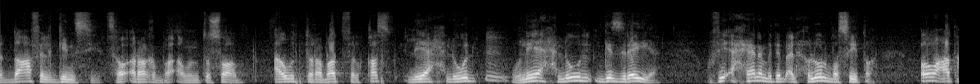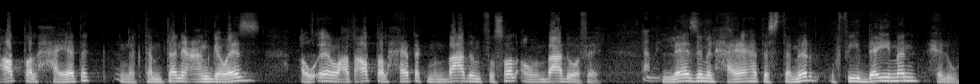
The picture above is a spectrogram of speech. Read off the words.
الضعف الجنسي سواء رغبة أو انتصاب أو اضطرابات في القصف ليها حلول. وليها حلول جذرية. وفي أحيانا بتبقى الحلول بسيطة. أوعى تعطل حياتك إنك تمتنع عن جواز أو أوعى تعطل حياتك من بعد انفصال أو من بعد وفاة. تمام. لازم الحياة هتستمر وفي دايما حلول.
